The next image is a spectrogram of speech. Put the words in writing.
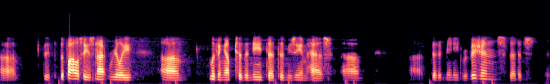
uh, the, the policy is not really um, living up to the need that the museum has. Um, uh, that it may need revisions, that it's it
